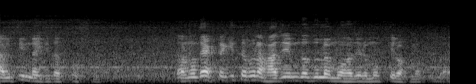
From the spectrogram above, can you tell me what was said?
আমি তিনটা কিতাব পড়ছি। তার মধ্যে একটা কিতাব হলো হাজি ইমদাদুল্লাহ মহাজের মুক্তি রহমতুল্লাহ।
